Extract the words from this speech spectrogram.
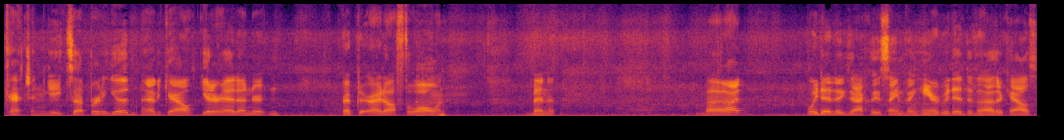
catching gates up pretty good. Had a cow get her head under it and ripped it right off the wall and bent it. But I, we did exactly the same thing here we did to the other cows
